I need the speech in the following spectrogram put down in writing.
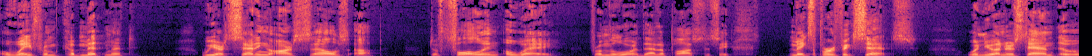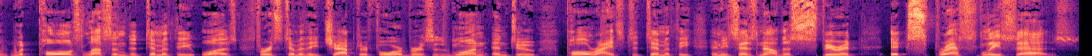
away from commitment, we are setting ourselves up to falling away from the Lord, that apostasy. Makes perfect sense when you understand what Paul's lesson to Timothy was. 1 Timothy chapter 4 verses 1 and 2. Paul writes to Timothy and he says, "Now the Spirit expressly says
